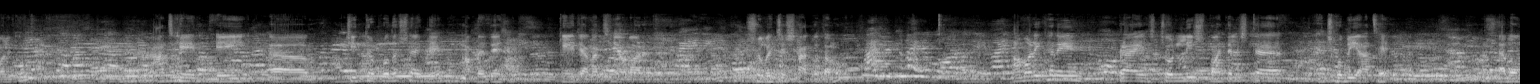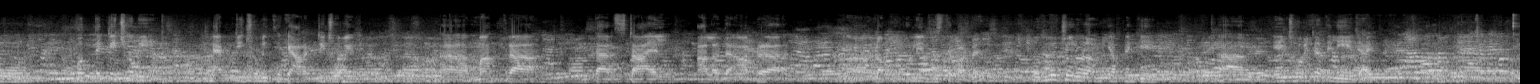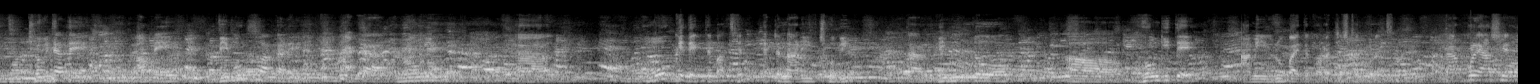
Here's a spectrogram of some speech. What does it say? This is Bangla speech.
alaikum. আজকে এই চিত্র প্রদর্শনীতে আপনাদেরকে জানাচ্ছি আমার শুভেচ্ছা স্বাগতম। আমার এখানে প্রায় চল্লিশ, পঁয়তাল্লিশটা ছবি আছে এবং প্রত্যেকটি ছবি, একটি ছবি থেকে আরেকটি ছবির মাত্রা, তার স্টাইল আলাদা। আপনারা লক্ষ্য করলেই বুঝতে পারবেন। প্রথমে চলুন আমি আপনাকে এই ছবিটাতে নিয়ে যাই। ছবিটাতে আপনি বিমুক্ত আকারে একটা রঙিন মুখকে দেখতে পাচ্ছেন, একটা নারীর ছবি। তার বিভিন্ন ভঙ্গিতে আমি রূপায়িত করার চেষ্টা করেছি। তারপরে আসেন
